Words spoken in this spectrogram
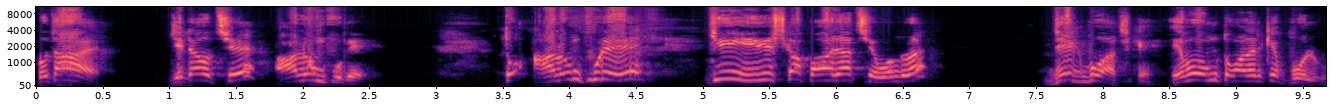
কোথায়? যেটা হচ্ছে আলমপুরে। তো আলমপুরে কি ইরিশকা পাওয়া যাচ্ছে বন্ধুরা? দেখব আজকে এবং তোমাদেরকে বলব।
